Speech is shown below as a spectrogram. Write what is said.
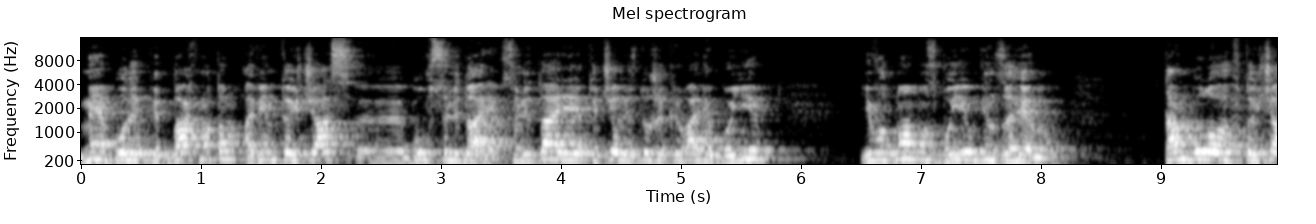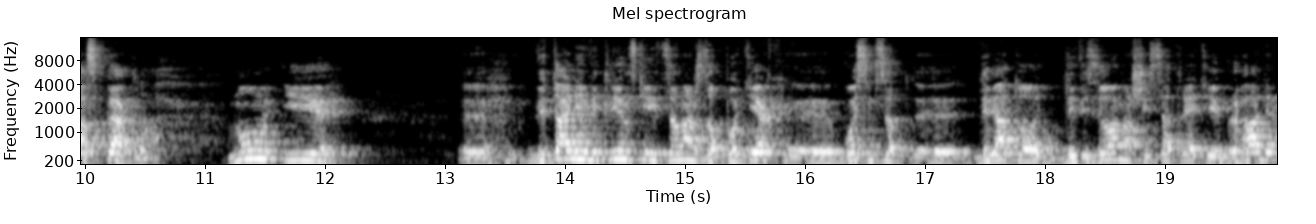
Ми були під Бахмутом, а він в той час е, був в Солідарі. В Солідарі точились дуже криваві бої, і в одному з боїв він загинув. Там було в той час пекло. Ну і е, Віталій Вітлінський, це наш запотєх е, 89-го дивізіону 63-ї бригади.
